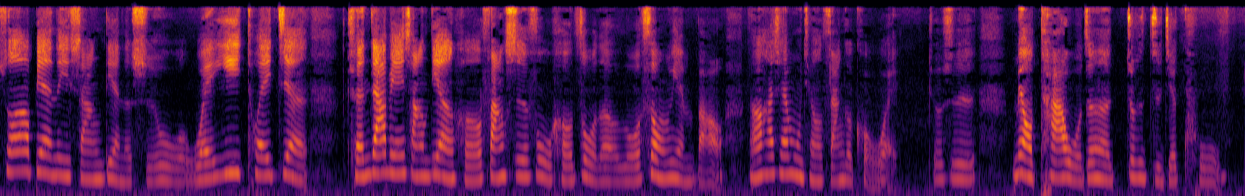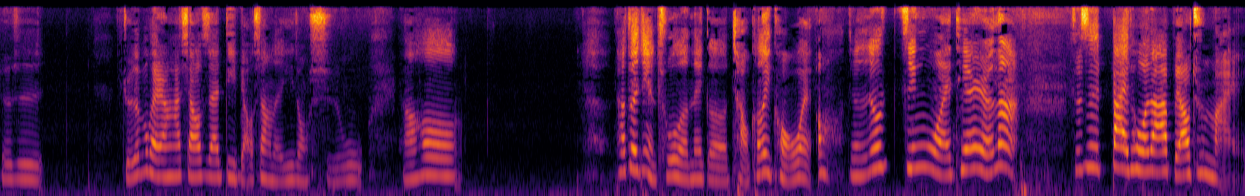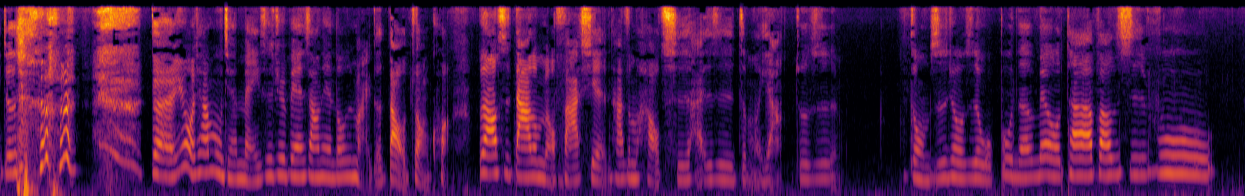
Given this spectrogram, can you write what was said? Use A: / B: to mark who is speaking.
A: 说到便利商店的食物，我唯一推荐全家便利商店和方师傅合作的罗宋面包。然后它现在目前有三个口味，就是没有它，我真的就是直接哭，就是绝对不可以让它消失在地表上的一种食物。然后它最近也出了那个巧克力口味，哦，简直就是惊为天人呐！就是拜托大家不要去买，就是 对，因为我现在目前每一次去便利商店都是买得到状况，不知道是大家都没有发现它这么好吃，还是怎么样。就是总之就是我不能没有它方师傅。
